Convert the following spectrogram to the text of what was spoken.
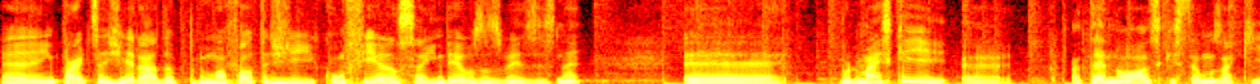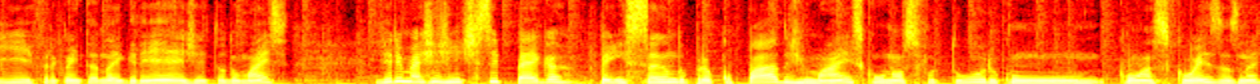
é, em partes, é gerada por uma falta de confiança em Deus, às vezes, né? É, por mais que é, até nós que estamos aqui frequentando a igreja e tudo mais, vira e mexe a gente se pega pensando, preocupado demais com o nosso futuro, com, com as coisas, né?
